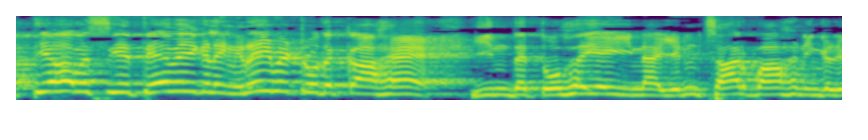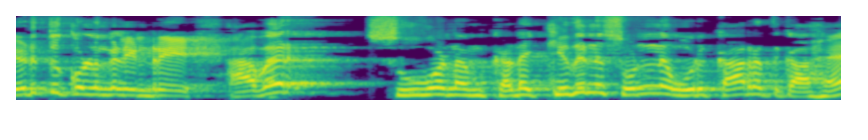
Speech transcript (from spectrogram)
அத்தியாவசிய தேவைகளை நிறைவேற்றுவதற்காக இந்த தொகையை நான் என் சார்பாக நீங்கள் எடுத்துக்கொள்ளுங்கள் என்று அவர் சுவனம் கிடைக்குதுன்னு சொன்ன ஒரு காரணத்துக்காக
